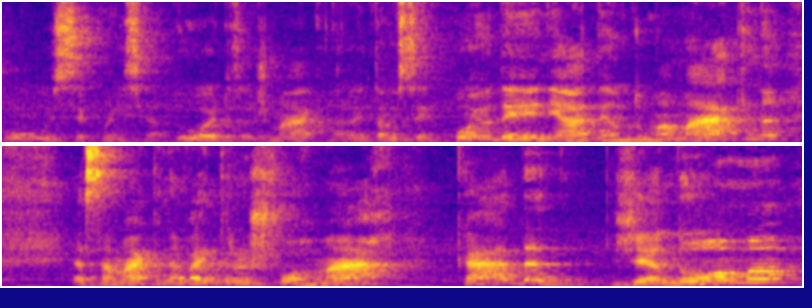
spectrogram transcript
com os sequenciadores, as máquinas. Né? Então você põe o DNA dentro de uma máquina, essa máquina vai transformar cada genoma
